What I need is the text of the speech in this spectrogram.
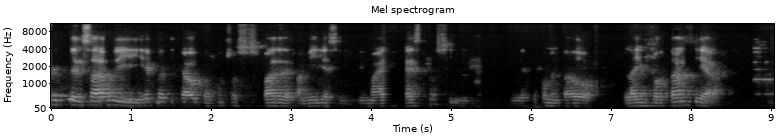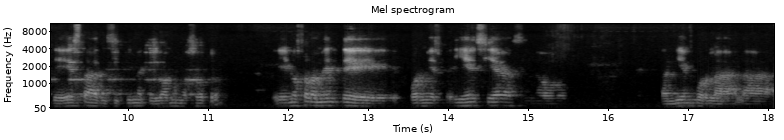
he pensado y he platicado con muchos padres de familias y, maestros y, les he comentado la importancia de esta disciplina que llevamos nosotros, eh, no solamente por mi experiencia, sino también por la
